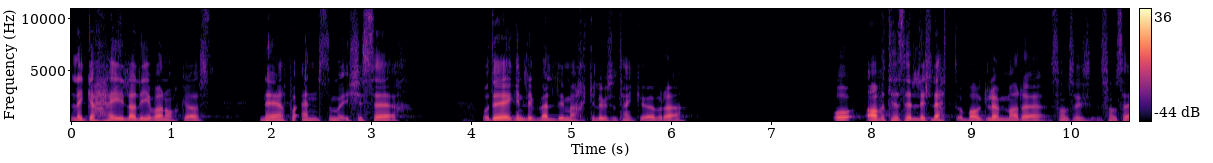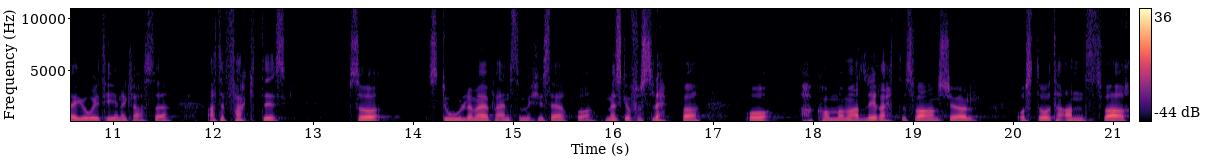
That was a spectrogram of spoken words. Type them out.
legge hele livet vårt ned på en som vi ikke ser. Og Det er egentlig veldig merkelig hvis du tenker over det. Og Av og til er det litt lett å bare glemme det, sånn som jeg, sånn som jeg gjorde i 10. klasse. At det faktisk så stoler vi på en som vi ikke ser på. Vi skal få slippe å komme med alle de rette svarene sjøl og stå til ansvar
